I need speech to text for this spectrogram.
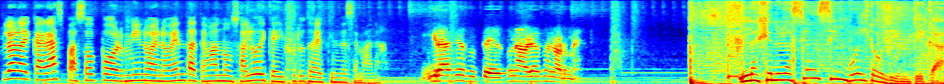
Flor Alcaraz pasó por 1990, te mando un saludo y que disfrutes del fin de semana. Gracias a ustedes, un abrazo enorme. La generación sin vuelta olímpica.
